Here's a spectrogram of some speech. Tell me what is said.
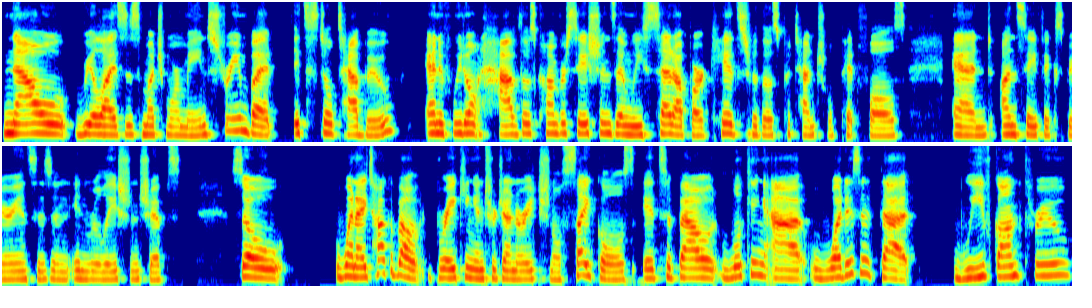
now realize is much more mainstream but it's still taboo and if we don't have those conversations and we set up our kids for those potential pitfalls and unsafe experiences in, in relationships. So when I talk about breaking intergenerational cycles, it's about looking at what is it that we've gone through?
